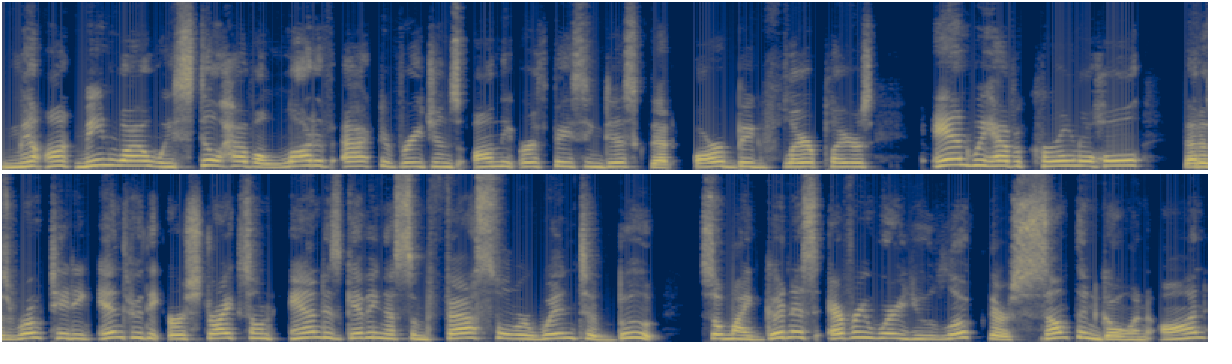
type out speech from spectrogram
Uh, meanwhile, we still have a lot of active regions on the Earth-facing disk that are big flare players, and we have a coronal hole that is rotating in through the Earth strike zone and is giving us some fast solar wind to boot. So my goodness, everywhere you look, there's something going on.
